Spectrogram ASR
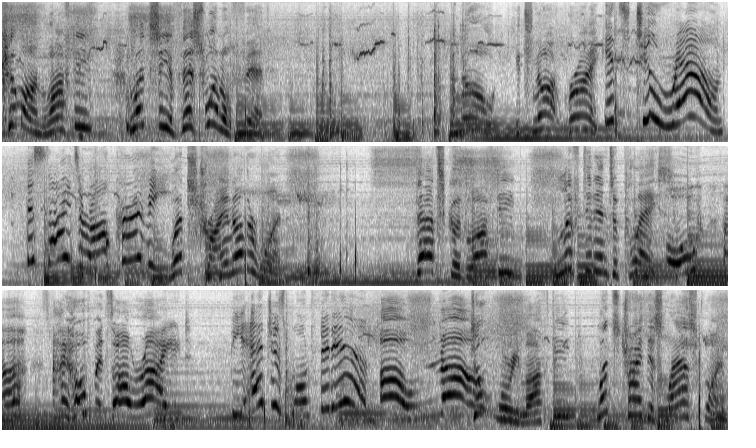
Come on, Lofty. Let's see if this one will fit. No, it's not right. It's too round. The sides are all curvy. Let's try another one. That's good, Lofty. Lift it into place. Oh, uh, I hope it's all right. The edges won't fit in. Oh, no! Don't worry, Lofty. Let's try this last one.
